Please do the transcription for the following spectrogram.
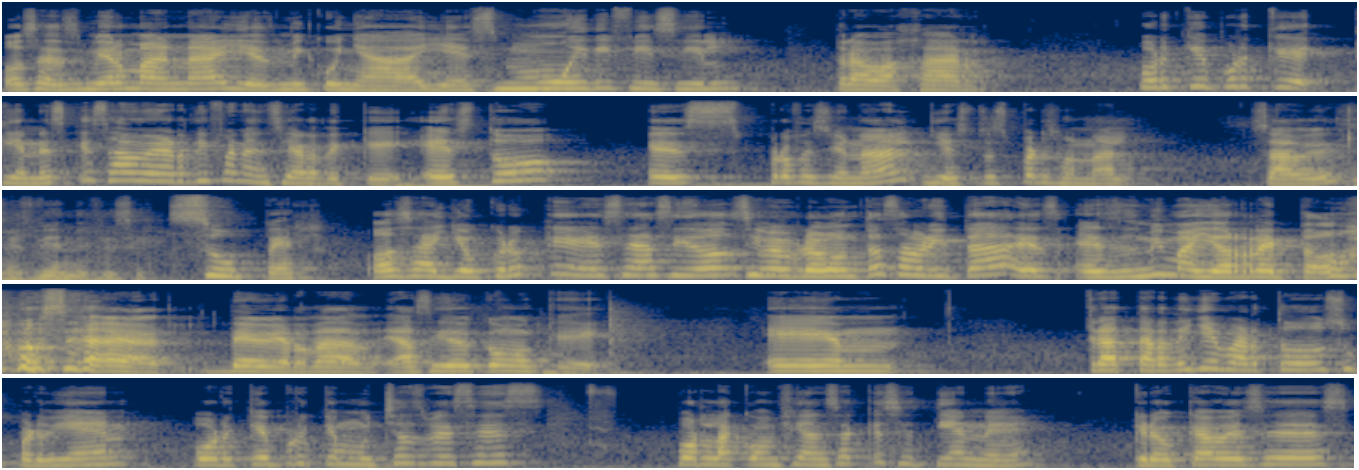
O sea, es mi hermana y es mi cuñada y es muy difícil trabajar. ¿Por qué? Porque tienes que saber diferenciar de que esto es profesional y esto es personal, ¿sabes? Es bien difícil. Súper. O sea, yo creo que ese ha sido, si me preguntas ahorita, es, ese es mi mayor reto. O sea, de verdad, ha sido como que em, tratar de llevar todo súper bien. ¿Por qué? Porque muchas veces, por la confianza que se tiene, creo que a veces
